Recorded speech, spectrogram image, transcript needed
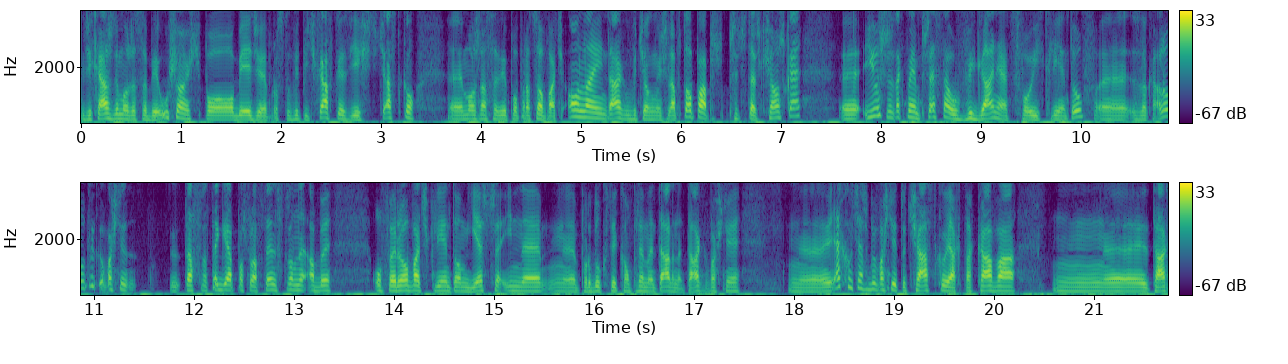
gdzie każdy może sobie usiąść po obiedzie, po prostu wypić kawkę, zjeść ciastko, e, można sobie popracować online, tak, wyciągnąć laptopa, przeczytać książkę. E, już, że tak powiem, przestał wyganiać swoich klientów z lokalu, tylko właśnie ta strategia poszła w tę stronę, aby oferować klientom jeszcze inne produkty komplementarne, tak, właśnie E, jak chociażby właśnie to ciastko, jak ta kawa, mm, e, tak,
